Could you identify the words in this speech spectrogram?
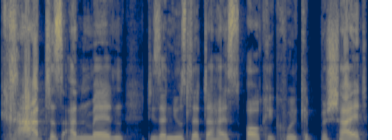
gratis anmelden. Dieser Newsletter heißt Okay Cool, gibt Bescheid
